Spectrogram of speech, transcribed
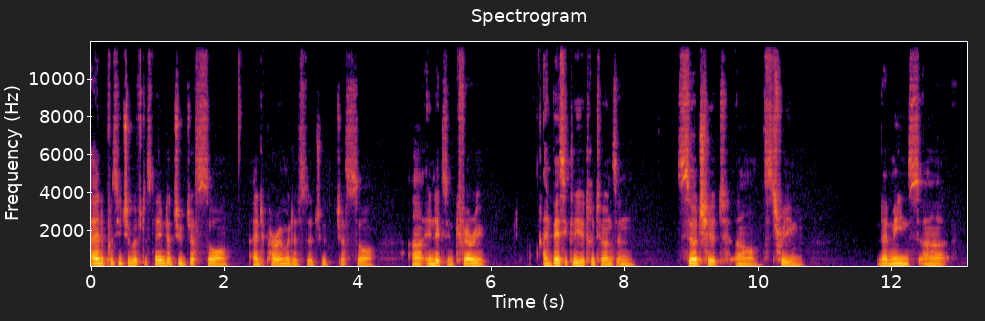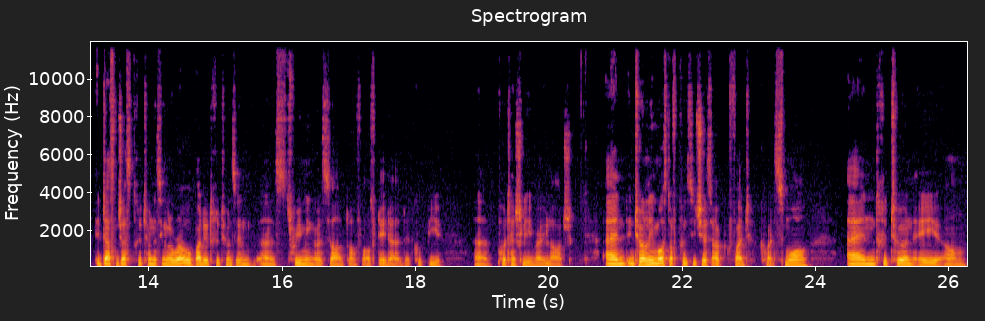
and a procedure with this name that you just saw, and the parameters that you just saw, uh, index and query, and basically it returns an search hit um, stream. That means uh, it doesn't just return a single row, but it returns a streaming result of, of data that could be uh, potentially very large. And internally, most of procedures are quite quite small and return a, um,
